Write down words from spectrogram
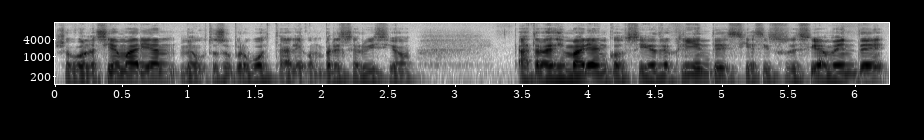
yo conocí a Marian, me gustó su propuesta, le compré el servicio. A través de Marian conseguí otros clientes y así sucesivamente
